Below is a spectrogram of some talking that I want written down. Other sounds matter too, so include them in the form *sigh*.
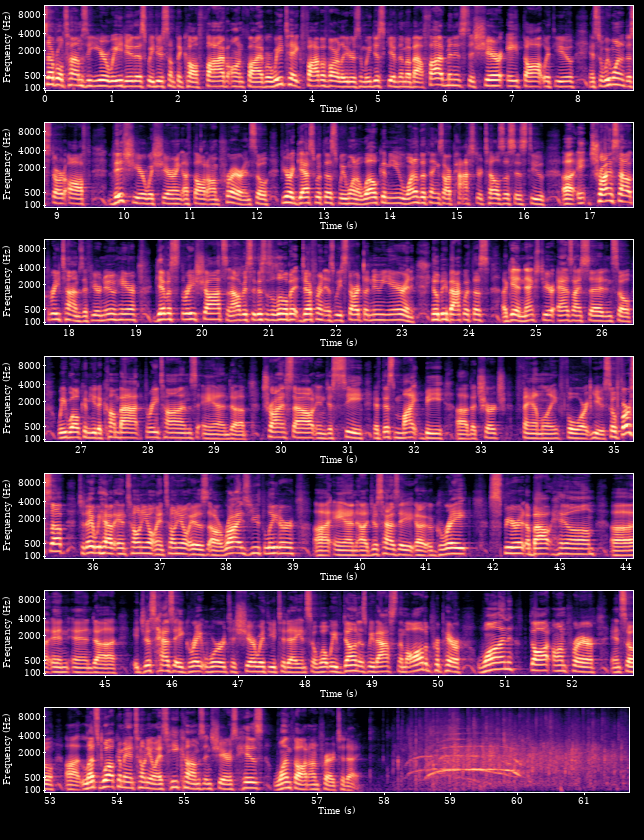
several times a year, we do this. We do something called Five on Five, where we take five of our leaders and we just give them about five minutes to share a thought with you. And so we wanted to start off this year with sharing a thought on prayer. And so if you're a guest with us, we want to welcome you. One of the things our pastor tells us is to uh, try us out three times. If you're new here, give us three shots. And obviously, this is a little bit different as we start the new year. And he'll be back with us again next year, as I said. And so we welcome you to come back three times and uh, try us out and just see if this might be uh, the church family for you. So, first up, today we have Antonio. Antonio is a Rise youth leader uh, and uh, just has a, a, great spirit about him, uh, and, and uh, it just has a great word to share with you today. And so, what we've done is we've asked them all to prepare one thought on prayer. And so, uh, let's welcome Antonio as he comes and shares his one thought on prayer today.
